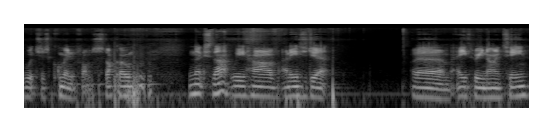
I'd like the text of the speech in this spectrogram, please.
which is coming from Stockholm. Next to that we have an EasyJet um, A319,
